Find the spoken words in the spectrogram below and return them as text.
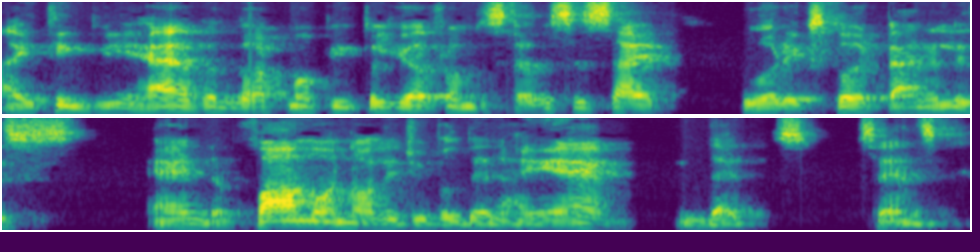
I think we have a lot more people here from the services side who are expert panelists and far more knowledgeable than I am in that sense.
